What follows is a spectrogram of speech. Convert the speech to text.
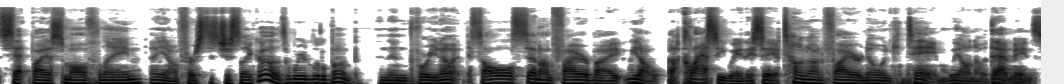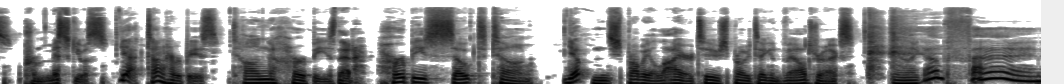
set by a small flame. Uh, You know, first it's just like, oh, it's a weird little bump. And then before you know it, it's all set on fire by, you know, a classy way. They say a tongue on fire, no one can tame. We all know what that means. Promiscuous. yeah, tongue herpes. Tongue herpes. That herpes soaked tongue. Yep. And she's probably a liar too. She's probably taking Valtrex. And you're like, I'm fine.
